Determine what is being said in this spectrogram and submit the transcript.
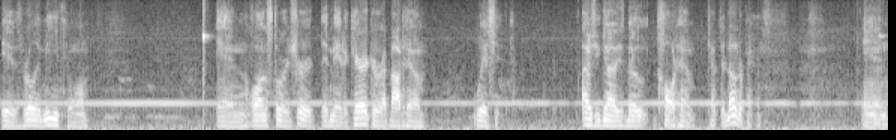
is really mean to them. And long story short, they made a character about him, which, as you guys know, called him Captain Underpants and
